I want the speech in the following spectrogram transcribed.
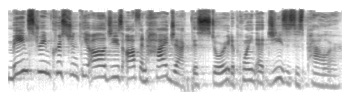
Mainstream Christian theologies often hijack this story to point at Jesus' power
